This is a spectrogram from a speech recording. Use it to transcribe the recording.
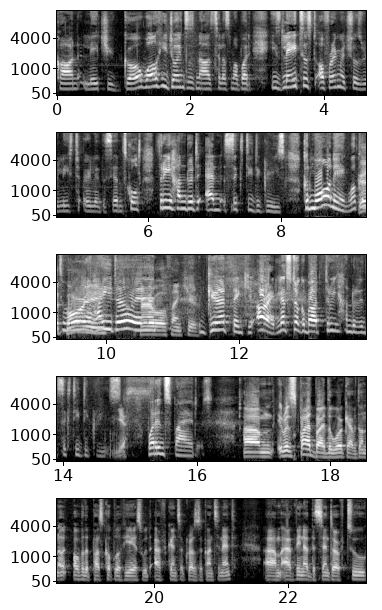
Can't Let You Go. Well, he joins us now to tell us more about his latest offering, which was released earlier this year. It's called 360 Degrees. Good morning. Welcome Good to morning. How you doing? Very well, thank you. Good, thank you. All right, let's talk about 360 Degrees. Yes. What inspired it? Um, it was inspired by the work I've done over the past couple of years with Africans across the continent. Um, I've been at the center of two,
